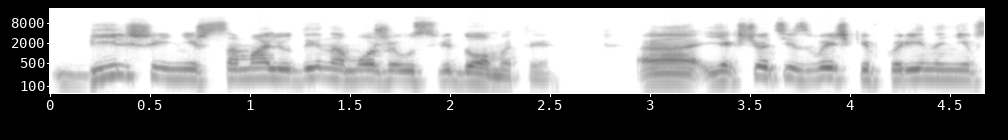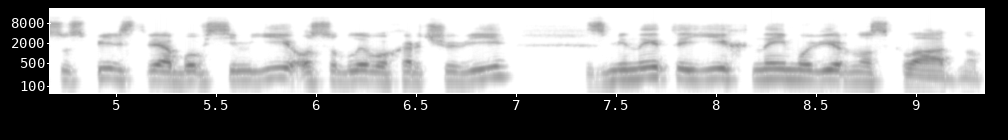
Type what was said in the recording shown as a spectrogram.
Більший ніж сама людина може усвідомити. Е, Якщо ці звички вкорінені в суспільстві або в сім'ї, особливо харчові, змінити їх неймовірно складно.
